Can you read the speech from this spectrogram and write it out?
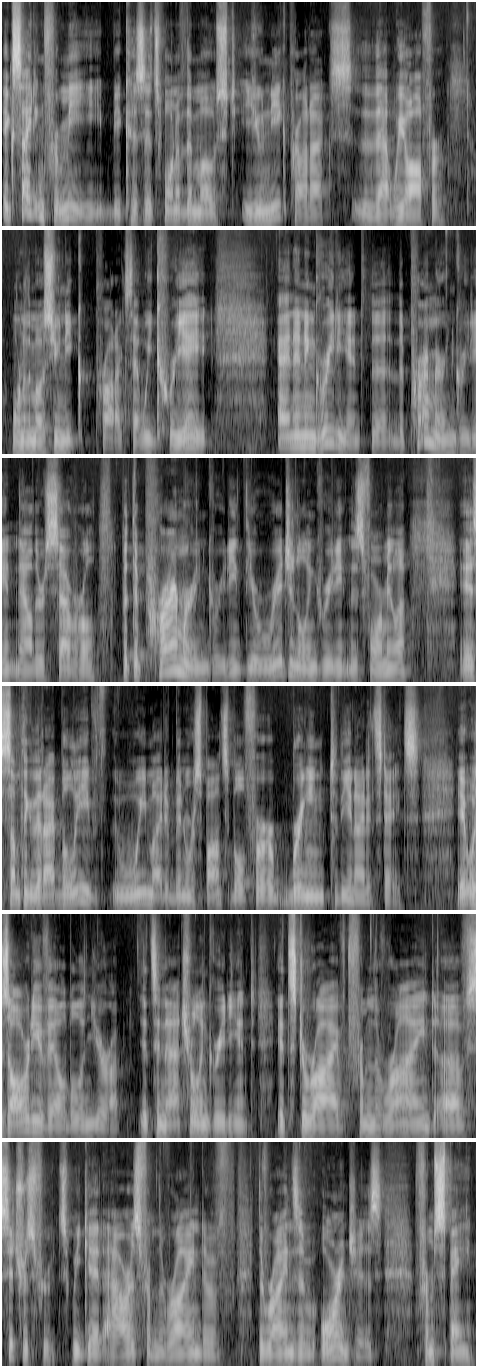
Exciting for me because it's one of the most unique products that we offer, one of the most unique products that we create. And an ingredient, the, the primary ingredient, now there's several, but the primary ingredient, the original ingredient in this formula, is something that I believe we might have been responsible for bringing to the United States. It was already available in Europe. It's a natural ingredient. It's derived from the rind of citrus fruits. We get ours from the rind of the rinds of oranges from Spain.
